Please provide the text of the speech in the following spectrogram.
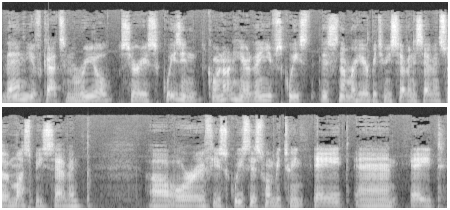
Then you've got some real serious squeezing going on here. Then you've squeezed this number here between 7 and 7, so it must be 7. Uh, or if you squeeze this one between 8 and 8,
